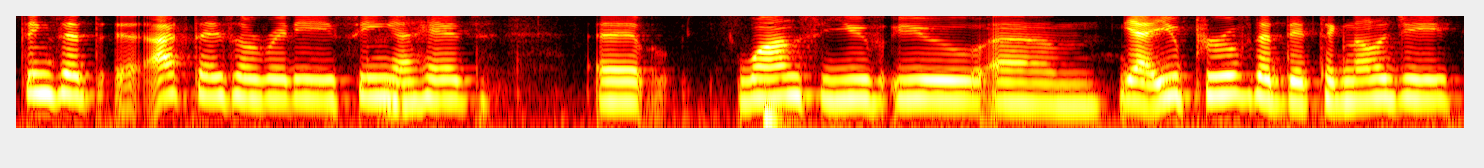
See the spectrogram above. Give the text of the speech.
things that ACTA is already seeing ahead? Uh, once you you um, yeah you prove that the technology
